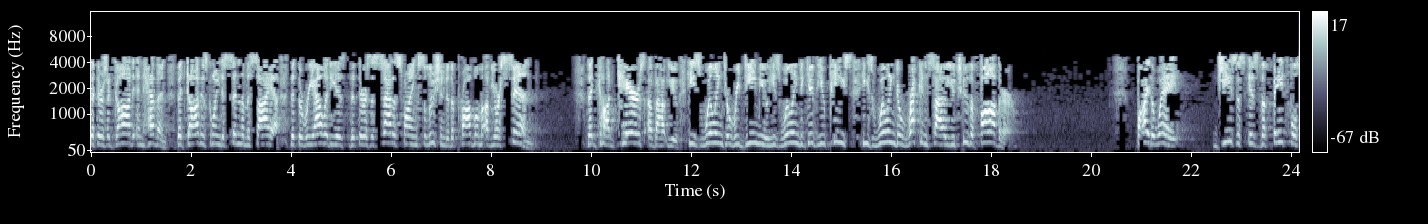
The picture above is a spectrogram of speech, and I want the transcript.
That there's a God in heaven. That God is going to send the Messiah. That the reality is that there is a satisfying solution to the problem of your sin. That God cares about you. He's willing to redeem you. He's willing to give you peace. He's willing to reconcile you to the Father. By the way, Jesus is the faithful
